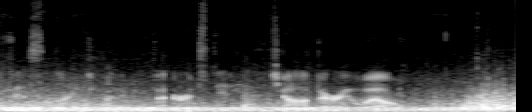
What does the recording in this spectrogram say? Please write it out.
defense lines, but the Confederates did his job very well.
